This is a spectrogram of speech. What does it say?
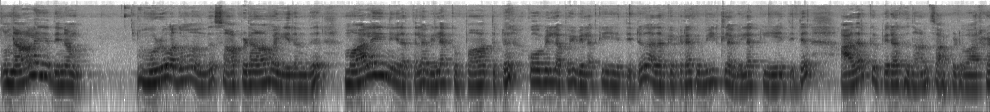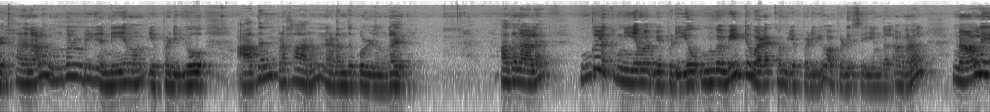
நாளைய தினம் முழுவதும் வந்து சாப்பிடாம இருந்து மாலை நேரத்தில் விளக்கு பார்த்துட்டு கோவிலில் போய் விளக்கு ஏற்றிட்டு அதற்கு பிறகு வீட்டில் விளக்கு ஏற்றிட்டு அதற்கு பிறகு தான் சாப்பிடுவார்கள். அதனால் உங்களுடைய நியமம் எப்படியோ அதன் பிரகாரம் நடந்து கொள்ளுங்கள். அதனால் உங்களுக்கு நியமம் எப்படியோ உங்கள் வீட்டு வழக்கம் எப்படியோ அப்படி செய்யுங்கள். ஆனால் நாளைய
